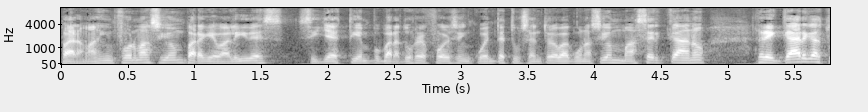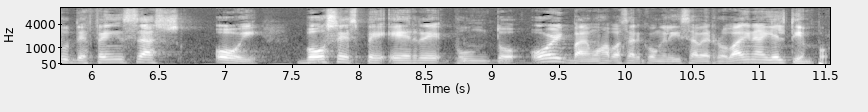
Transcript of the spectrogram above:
para más información, para que valides si ya es tiempo para tu refuerzo, encuentres tu centro de vacunación más cercano, recargas tus defensas hoy. vocespr.org. Vamos a pasar con Elizabeth Robaina y el tiempo.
